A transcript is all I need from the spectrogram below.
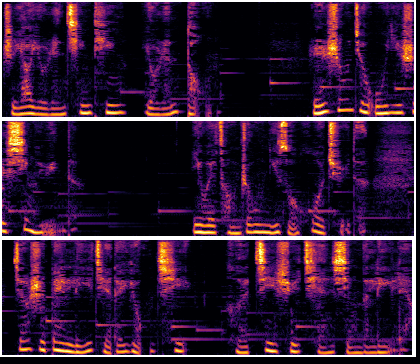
只要有人倾听，有人懂，人生就无疑是幸运的。因为从中你所获取的，将是被理解的勇气和继续前行的力量。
